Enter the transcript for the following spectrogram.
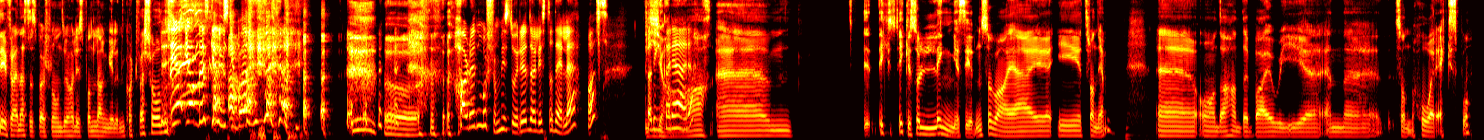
Si ifra i neste spørsmål om du har lyst på den lange eller den korte versjonen. Ja, ja, det skal jeg huske på. Har du en morsom historie du har lyst til å dele med oss? Fra din karriere? ehm, ikke, ikke så lenge siden så var jeg i Trondheim. eh, og da hadde BioWe en eh, sånn hårekspo.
